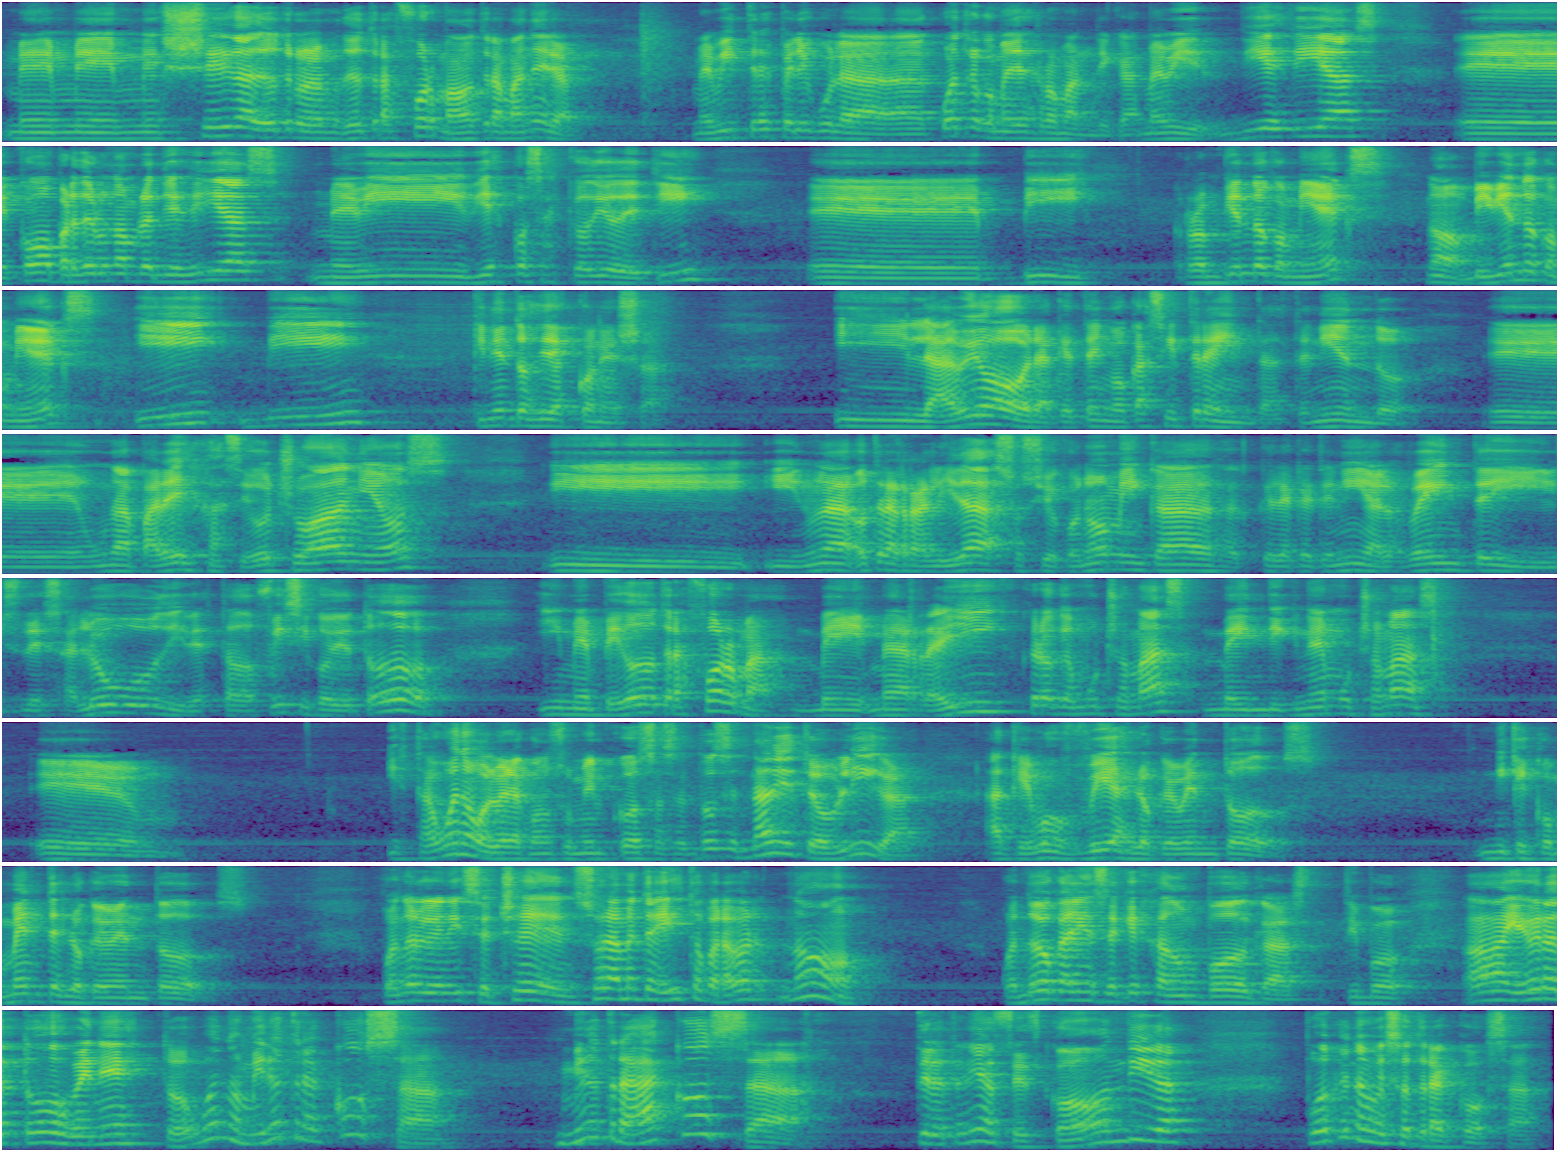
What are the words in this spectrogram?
me, llega de, otro, de otra forma, de otra manera. Me vi tres películas, cuatro comedias románticas. Me vi 10 días, eh, Cómo perder un hombre en 10 días. Me vi 10 cosas que odio de ti. Eh, vi Rompiendo con mi ex. No, Viviendo con mi ex. Y vi 500 días con ella. Y la veo ahora que tengo casi 30, teniendo eh, una pareja hace 8 años y, y, una otra realidad socioeconómica que la que tenía a los 20 y de salud y de estado físico y de todo, y me pegó de otra forma. Me, me reí, creo que mucho más, me indigné mucho más. Eh, y está bueno volver a consumir cosas, entonces nadie te obliga a que vos veas lo que ven todos, ni que comentes lo que ven todos. Cuando alguien dice, che, solamente hay esto para ver, no, cuando veo que alguien se queja de un podcast, tipo, ay, ahora todos ven esto. Bueno, mira otra cosa. Mira otra cosa. Te la tenías escondida. ¿Por qué no ves otra cosa?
